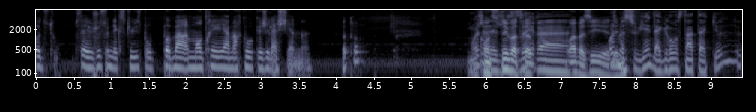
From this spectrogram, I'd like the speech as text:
pas du tout. C'est juste une excuse pour pas montrer à Marco que j'ai la chienne. Pas trop. Moi, Continuez j'allais juste votre- dire, euh, Ouais, vas-y. Moi, je me souviens de la grosse tentacule, là,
